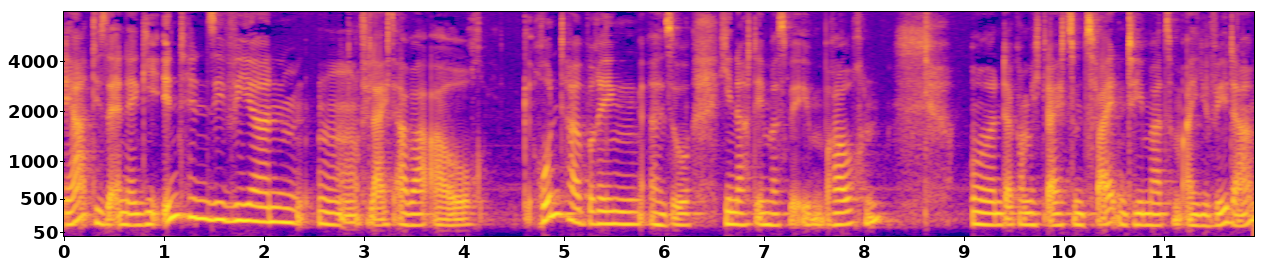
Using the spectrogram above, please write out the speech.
ja, diese Energie intensivieren, vielleicht aber auch runterbringen, also je nachdem, was wir eben brauchen. Und da komme ich gleich zum zweiten Thema, zum Ayurveda.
